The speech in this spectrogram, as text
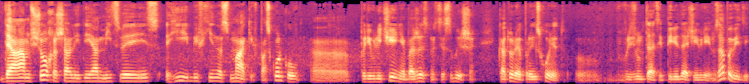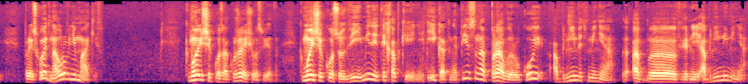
Дам шоха шалидия митсвейс ги бифхинас макив, поскольку э, привлечение божественности свыше, которое происходит в результате передачи евреям заповедей, происходит на уровне макив. К моиши кос окружающего света – к Мойши косу виимины техапкейни. И, как написано, правой рукой обнимет меня, об, э, вернее, обними меня.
